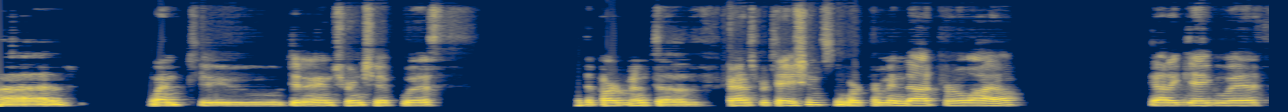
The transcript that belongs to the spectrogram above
uh, went to, did an internship with the Department of Transportation. So worked for MnDOT for a while. Got a gig with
